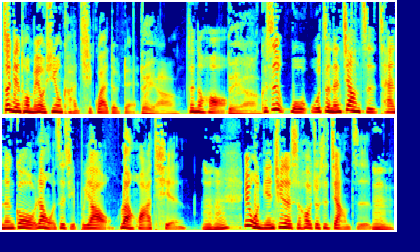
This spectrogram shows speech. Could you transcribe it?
这年头没有信用卡很奇怪，对不对？对呀，真的哈。对呀。可是我我只能这样子才能够让我自己不要乱花钱。嗯哼。因为我年轻的时候就是这样子。嗯。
